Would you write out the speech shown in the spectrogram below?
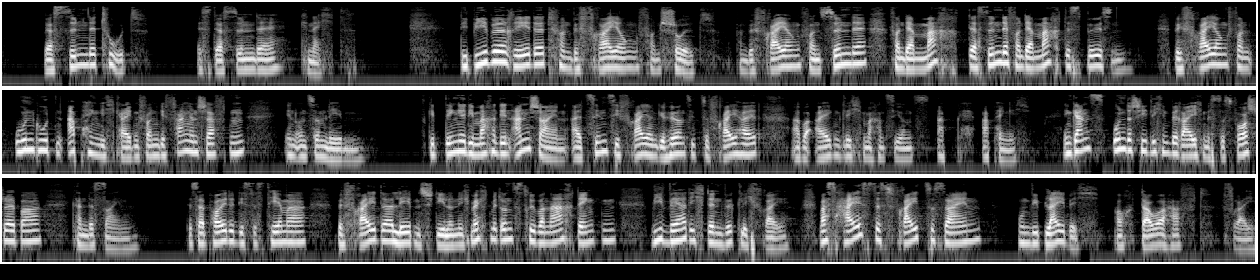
wer Sünde tut, ist der Sünde Knecht. Die Bibel redet von Befreiung von Schuld, von Befreiung von Sünde, von der Macht der Sünde, von der Macht des Bösen, Befreiung von unguten Abhängigkeiten, von Gefangenschaften in unserem Leben. Es gibt Dinge, die machen den Anschein, als sind sie frei und gehören sie zur Freiheit, aber eigentlich machen sie uns abhängig. In ganz unterschiedlichen Bereichen ist das vorstellbar, kann das sein. Deshalb heute dieses Thema befreiter Lebensstil. Und ich möchte mit uns drüber nachdenken, wie werde ich denn wirklich frei? Was heißt es, frei zu sein und wie bleibe ich auch dauerhaft frei?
